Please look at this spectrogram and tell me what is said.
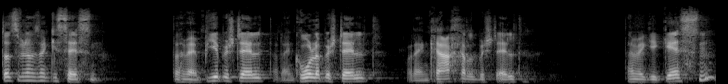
dort sind wir dann gesessen. Dann haben wir ein Bier bestellt, oder ein Cola bestellt, oder ein Kracherl bestellt. Dann haben wir gegessen.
